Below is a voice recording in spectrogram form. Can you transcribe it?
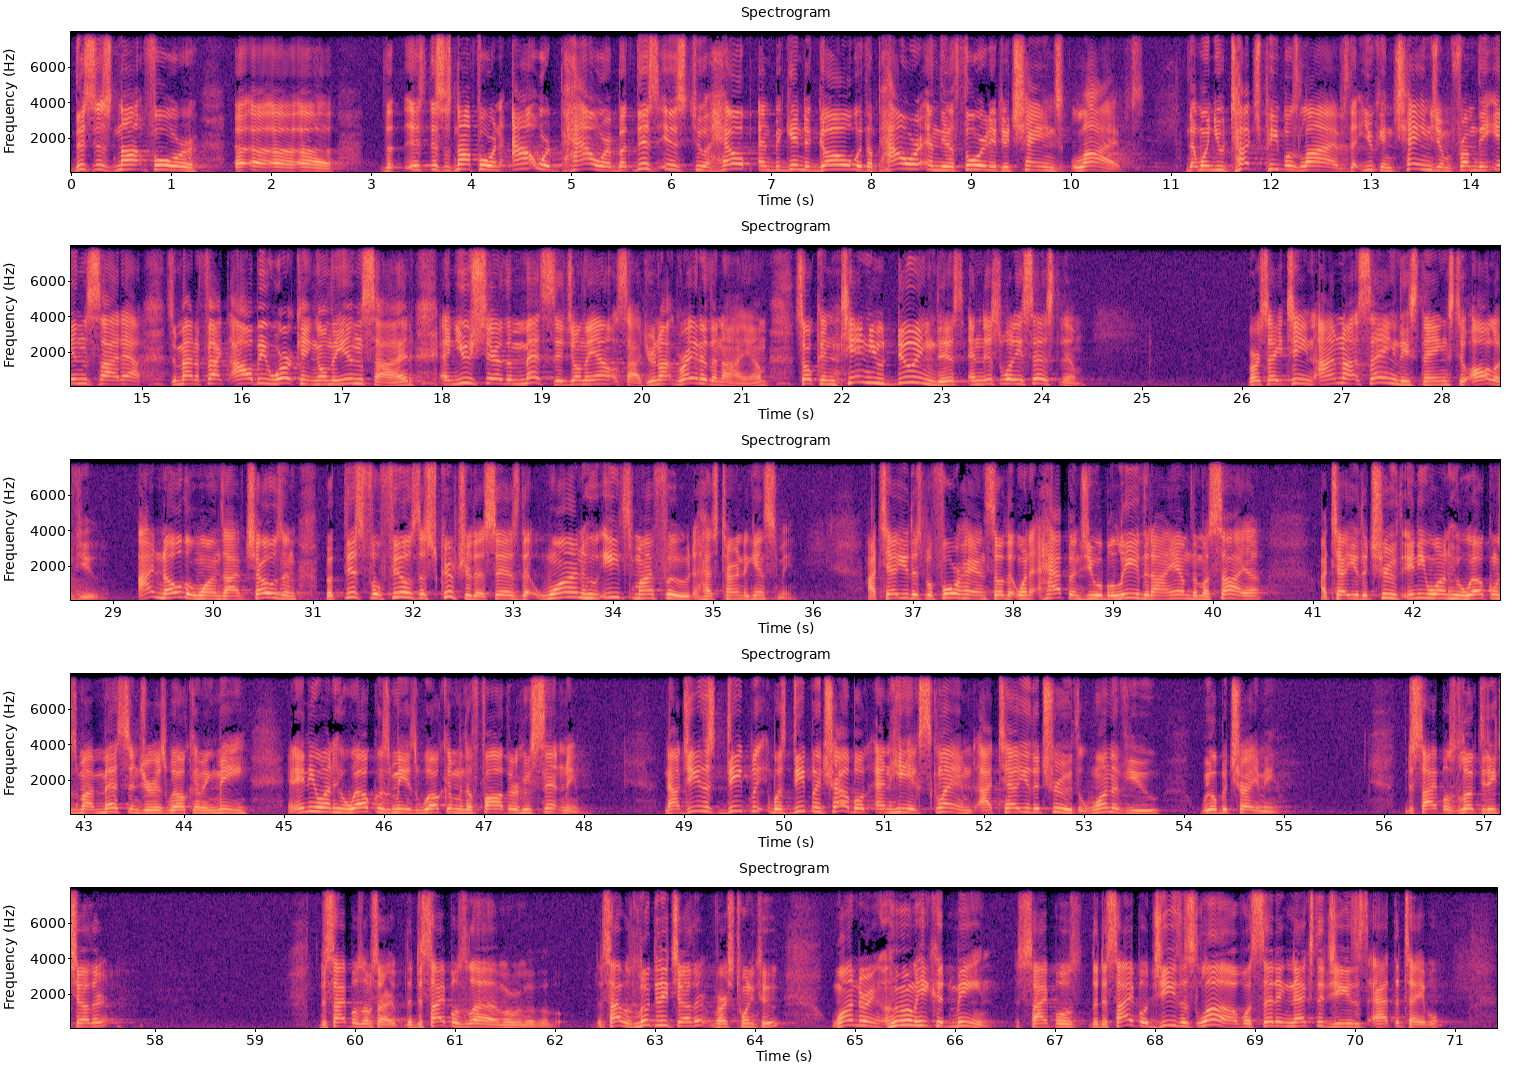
This is not for. Uh, uh, uh, uh this, this is not for an outward power, but this is to help and begin to go with the power and the authority to change lives. That when you touch people's lives, that you can change them from the inside out. As a matter of fact, I'll be working on the inside and you share the message on the outside. You're not greater than I am. So continue doing this. And this is what he says to them. Verse 18 I'm not saying these things to all of you. I know the ones I've chosen, but this fulfills the scripture that says that one who eats my food has turned against me. I tell you this beforehand so that when it happens, you will believe that I am the Messiah. I tell you the truth anyone who welcomes my messenger is welcoming me, and anyone who welcomes me is welcoming the Father who sent me. Now Jesus deeply, was deeply troubled, and he exclaimed, I tell you the truth, one of you will betray me. The disciples looked at each other. The disciples, I'm sorry, the disciples, uh, the disciples looked at each other, verse 22, wondering whom he could mean. Disciples, the disciple Jesus loved was sitting next to Jesus at the table.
